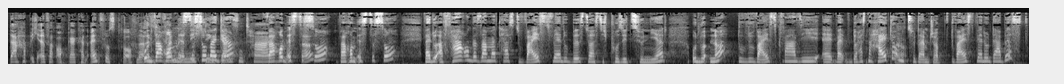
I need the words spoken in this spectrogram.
da habe ich einfach auch gar keinen Einfluss drauf. Ne? Und also warum ist ja es so bei dir? warum ist es so? Warum ist es so? Weil du Erfahrung gesammelt hast, du weißt, wer du bist, du hast dich positioniert und du, ne, du, du weißt quasi, äh, weil du hast eine Haltung ja. zu deinem Job, du weißt, wer du da bist.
